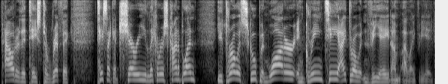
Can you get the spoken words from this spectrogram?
powder that tastes terrific. Tastes like a cherry licorice kind of blend. You throw a scoop in water, in green tea. I throw it in V8. I'm, i like V8.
